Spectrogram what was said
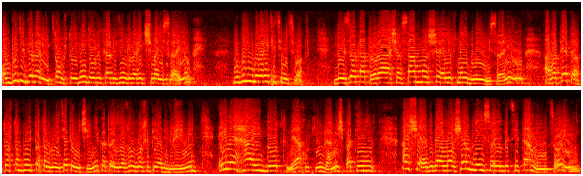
он будет говорить о том, что еврей должен каждый день говорить Шма Исраил. Мы будем говорить эти митцвот. Везет Атора, сам Моше, Лифней, Бней, Исраил. А вот это, то, что он будет потом говорить, это учение, которое изложил Моше перед евреями. Или хайдот, вяхуким, вямишпатим. Аша, дебя Моше, Бней, Исраил, Бецитам, Мицоим.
